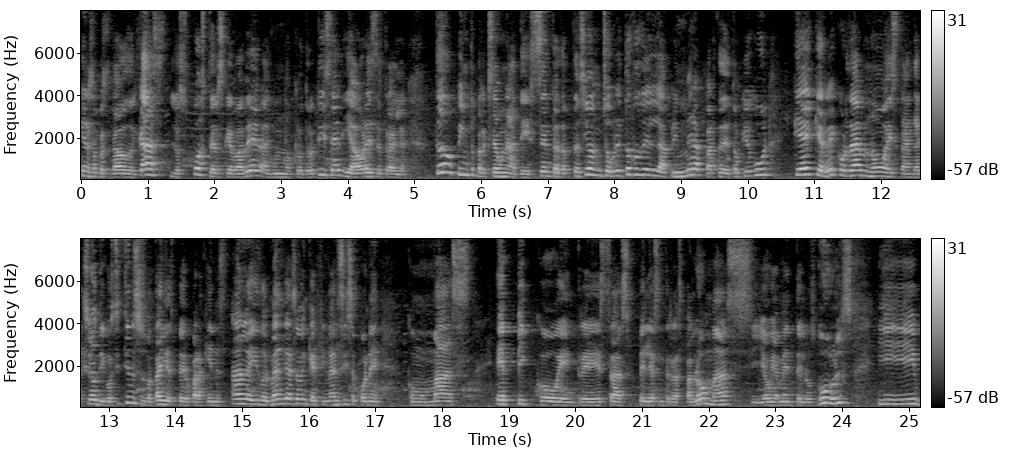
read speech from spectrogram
Ya nos han presentado el cast, los pósters que va a haber, alguno que otro teaser y ahora este tráiler. Todo pinta para que sea una decente adaptación, sobre todo de la primera parte de Tokyo Ghoul, que hay que recordar no es tan de acción, digo, sí tiene sus batallas, pero para quienes han leído el manga saben que al final sí se pone como más épico entre estas peleas entre las palomas y obviamente los ghouls y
